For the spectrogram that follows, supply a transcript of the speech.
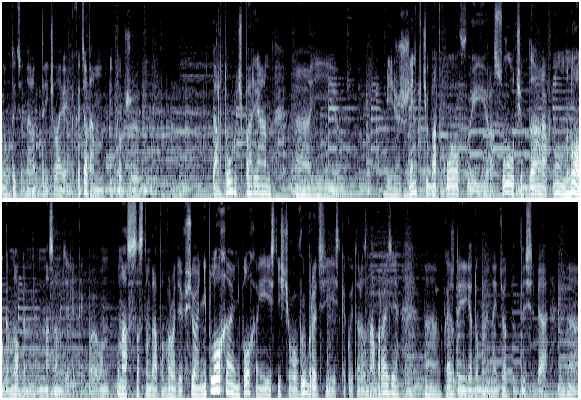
ну, вот эти вот, наверное, три человека. Хотя там и тот же Артур Чапарян, э, и, и Женька Чеботков, и Расул Чебдаров. Ну, много-много, на самом деле. Как бы он, у нас со стендапом вроде все неплохо, неплохо, и есть из чего выбрать, есть какое-то разнообразие. Э, каждый, я думаю, найдет для себя э,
